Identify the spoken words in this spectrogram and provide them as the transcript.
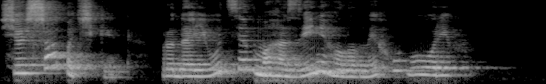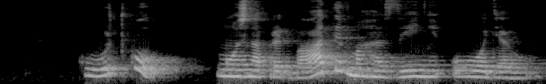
що шапочки продаються в магазині головних уборів. Куртку можна придбати в магазині одягу.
